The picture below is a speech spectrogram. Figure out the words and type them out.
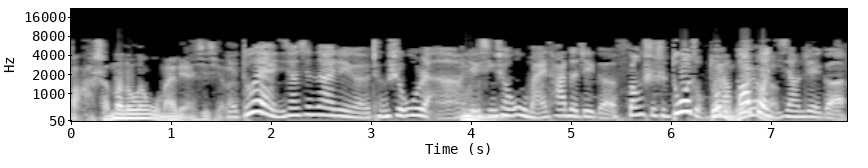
把什么都跟雾霾联系起来也。对你像现在这个城市污染啊，嗯这个形成雾霾，它的这个方式是多种多样，多多样包括你像这个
